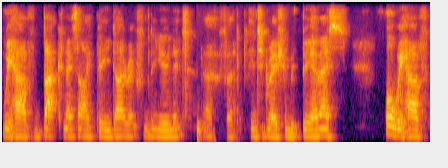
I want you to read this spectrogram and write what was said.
we have BACnet IP direct from the unit uh, for integration with BMS, or we have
